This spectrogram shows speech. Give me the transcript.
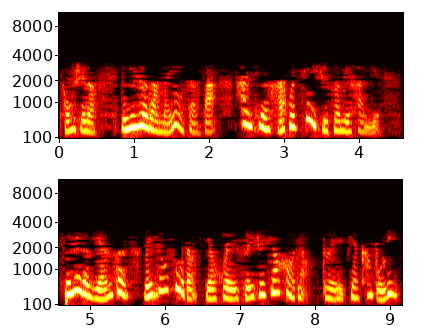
同时呢，由于热量没有散发，汗腺还会继续分泌汗液，体内的盐分、维生素等也会随之消耗掉，对健康不利。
